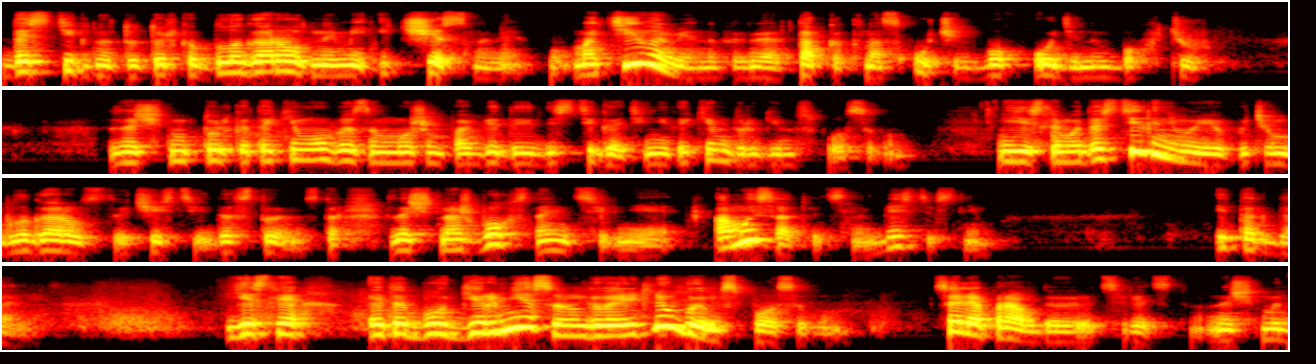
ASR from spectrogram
достигнута только благородными и честными мотивами, например, так как нас учит бог Один и бог Тюр, значит мы только таким образом можем победы и достигать, и никаким другим способом. И если мы достигнем ее путем благородства, чести и достоинства, значит наш бог станет сильнее, а мы, соответственно, вместе с ним и так далее. Если это бог Гермес, он говорит любым способом, цель оправдывает средства, значит мы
